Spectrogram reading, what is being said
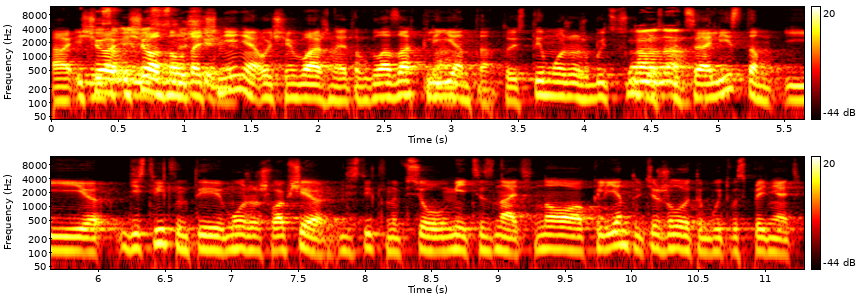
А, еще, еще одно уточнение, очень важно, это в глазах клиента. Да. То есть ты можешь быть супер специалистом, да. и действительно ты можешь вообще действительно все уметь и знать, но клиенту тяжело это будет воспринять.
